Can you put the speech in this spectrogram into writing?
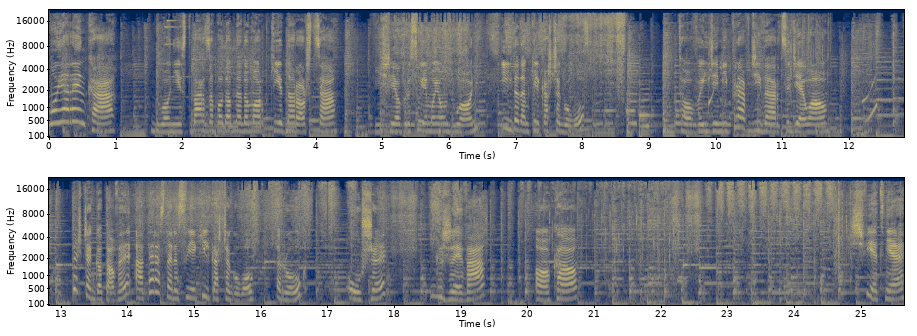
Moja ręka! Dłoń jest bardzo podobna do mordki jednorożca. Jeśli obrysuję moją dłoń i dodam kilka szczegółów, to wyjdzie mi prawdziwe arcydzieło. Pyszczek gotowy, a teraz narysuję kilka szczegółów. Róg, uszy, grzywa, oko. Świetnie.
